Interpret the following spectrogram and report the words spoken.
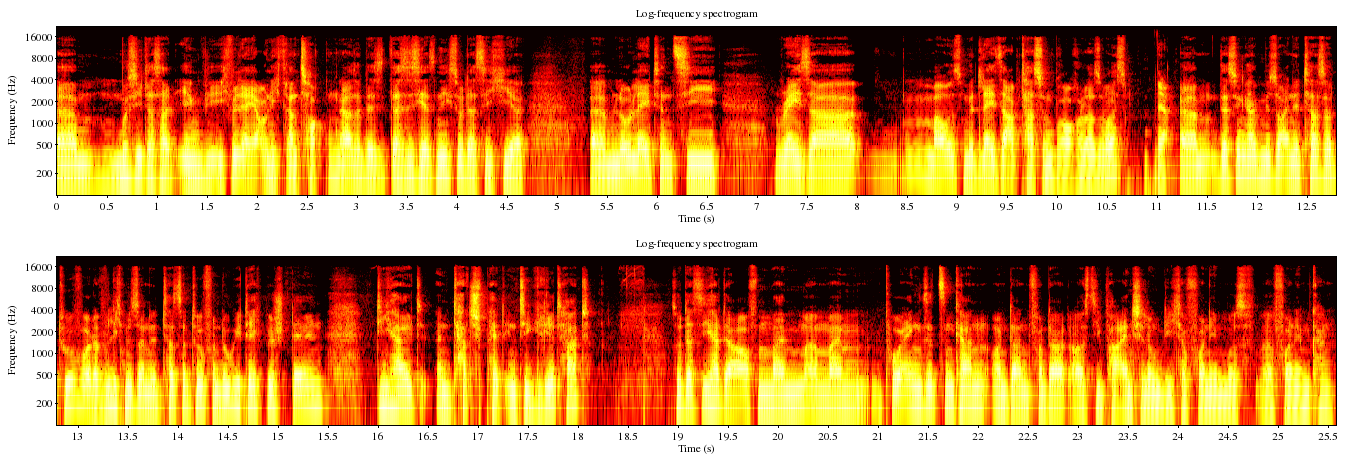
ähm, muss ich das halt irgendwie, ich will da ja auch nicht dran zocken. Ne? Also das, das ist jetzt nicht so, dass ich hier ähm, Low Latency Razer Maus mit Laserabtastung brauche oder sowas. Ja. Ähm, deswegen habe ich mir so eine Tastatur oder will ich mir so eine Tastatur von Logitech bestellen, die halt ein Touchpad integriert hat, so dass ich halt da auf meinem, meinem Poeng sitzen kann und dann von dort aus die paar Einstellungen, die ich da vornehmen muss, äh, vornehmen kann.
